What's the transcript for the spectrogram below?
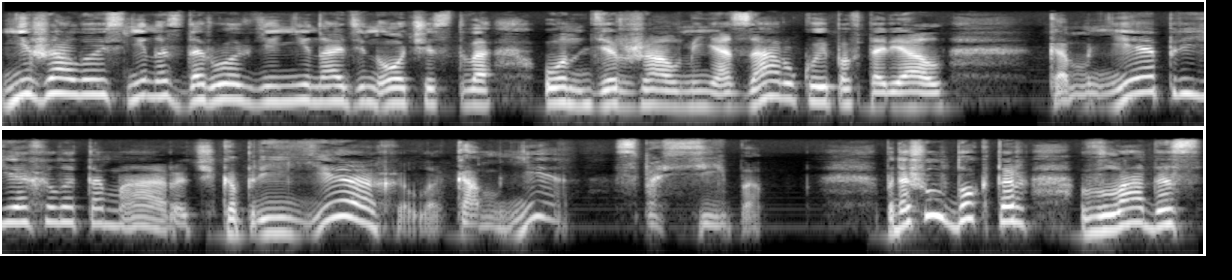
Не жалуясь ни на здоровье, ни на одиночество, он держал меня за руку и повторял «Ко мне приехала Тамарочка, приехала, ко мне». «Спасибо». Подошел доктор Владос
